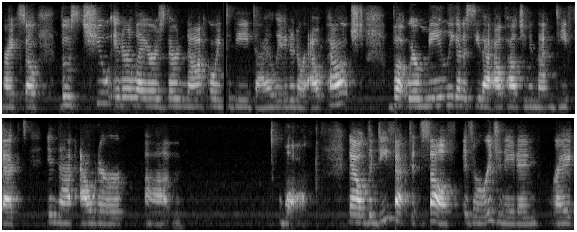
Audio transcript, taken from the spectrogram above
right? So those two inner layers, they're not going to be dilated or outpouched, but we're mainly going to see that outpouching and that defect in that outer um, wall. Now, the defect itself is originating, right?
